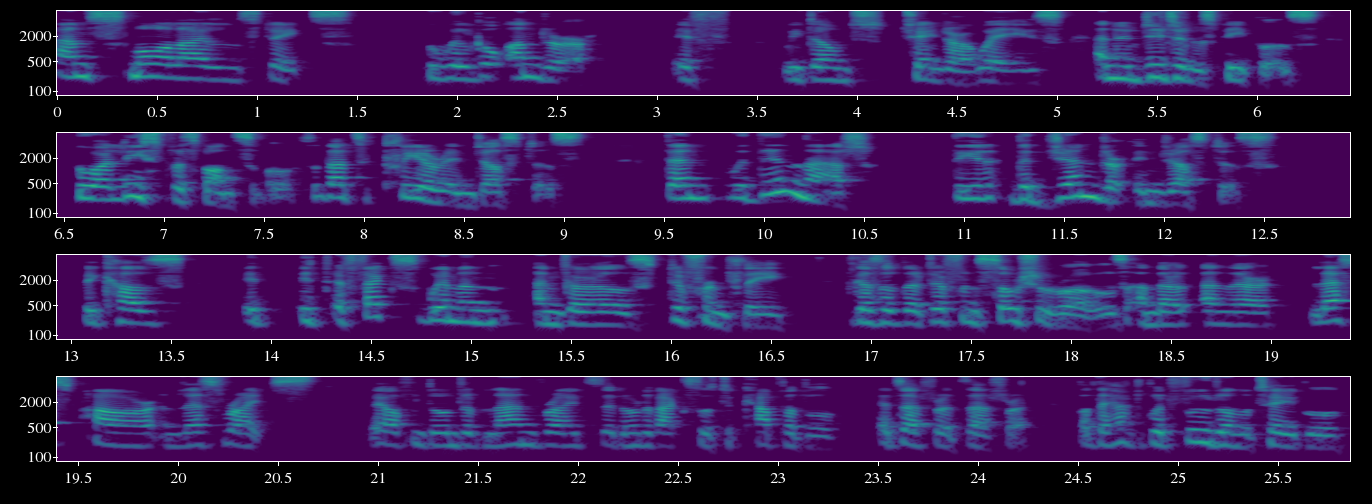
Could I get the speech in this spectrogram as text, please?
and small island states who will go under if we don't change our ways and indigenous peoples who are least responsible. So that's a clear injustice. Then within that, the, the gender injustice because it, it affects women and girls differently because of their different social roles and their, and their less power and less rights. They often don't have land rights, they don't have access to capital, etc., etc. But they have to put food on the table,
